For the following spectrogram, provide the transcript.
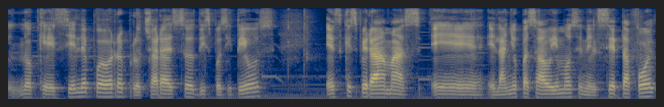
lo que sí le puedo reprochar a estos dispositivos es que esperaba más. Eh, el año pasado vimos en el Z Fold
